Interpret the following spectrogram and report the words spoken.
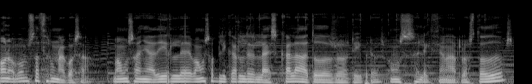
Bueno, vamos a hacer una cosa. Vamos a añadirle, vamos a aplicarle la escala a todos los libros. Vamos a seleccionarlos todos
